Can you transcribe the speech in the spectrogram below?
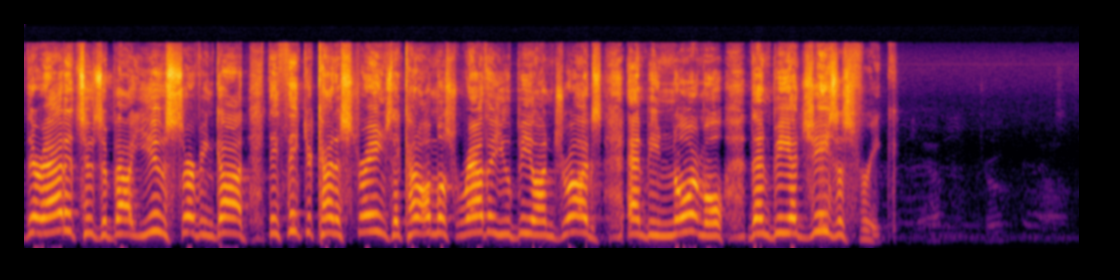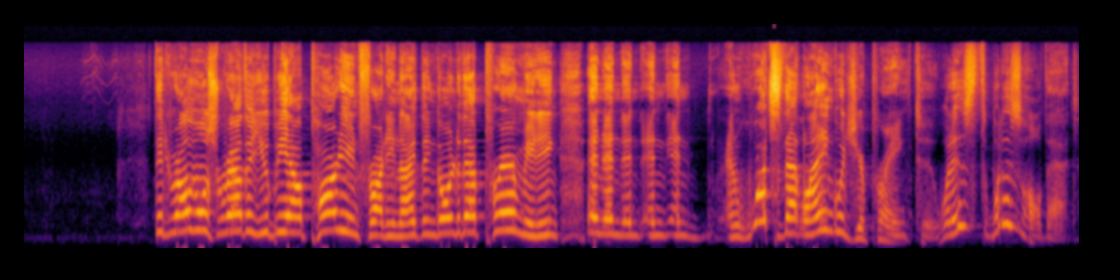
their attitudes about you serving God. They think you're kind of strange. They kind of almost rather you be on drugs and be normal than be a Jesus freak. They'd almost rather you be out partying Friday night than going to that prayer meeting. And, and, and, and, and, and what's that language you're praying to? What is, what is all that?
